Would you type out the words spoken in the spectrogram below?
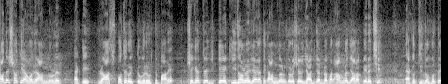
তাদের সাথে আমাদের আন্দোলনের একটি রাজপথের ঐক্য গড়ে উঠতে পারে। সেক্ষেত্রে কে কী ধরনের জায়গা থেকে আন্দোলন করবে সেটা যার যার ব্যাপার, আমরা যারা পেরেছি একত্রিত হতে,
